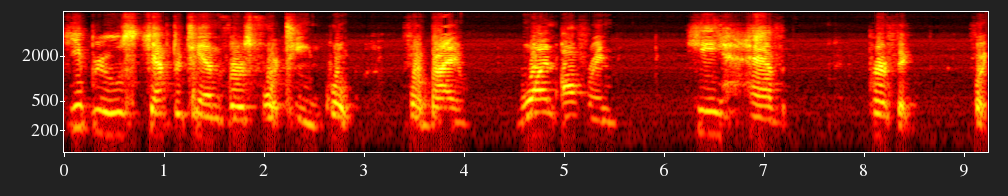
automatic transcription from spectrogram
Hebrews chapter 10 verse 14 quote, For by one offering he have perfect for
